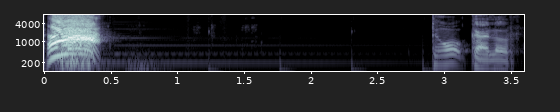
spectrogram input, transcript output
¡Ah! Tengo calor.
